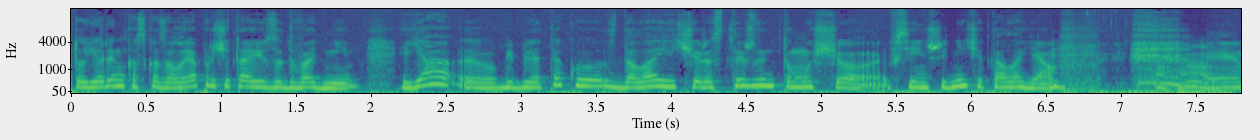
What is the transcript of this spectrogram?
то Яринка сказала, я прочитаю її за два дні. Я е, в бібліотеку здала її через тиждень, тому що всі інші дні читала я. Ага. Е,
